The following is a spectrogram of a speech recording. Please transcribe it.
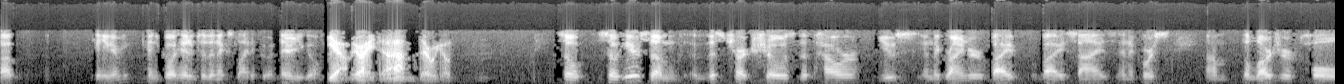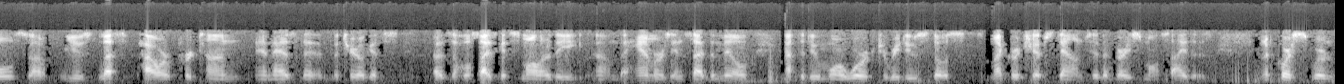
Bob, Can you hear me? Can you go ahead into the next slide if you want. There you go. Yeah, right. Uh, there we go. So, so here's um, this chart shows the power use in the grinder by by size, and of course, um, the larger holes uh, use less power per ton, and as the material gets as the hole size gets smaller, the um, the hammers inside the mill have to do more work to reduce those microchips down to the very small sizes. And of course, we're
